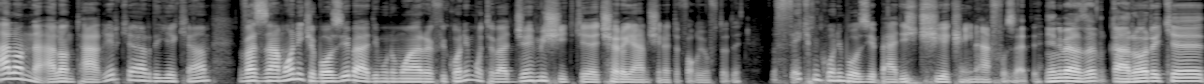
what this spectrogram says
الان نه الان تغییر کرده یکم و زمانی که بازی بعدیمون رو معرفی کنیم متوجه میشید که چرا یه همچین اتفاقی افتاده. فکر می‌کنی بازی بعدیش چیه که این حرفو زده؟ یعنی به نظر قراره که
